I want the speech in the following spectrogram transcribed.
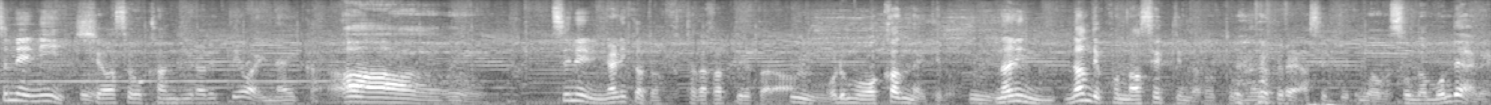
常に幸せを感じられてはいないから、常に何かと戦ってるから、うん。俺も分かんないけど、うん。何になんでこんな焦ってんだろうと思うくらい焦ってる。まあそんなもんだよね。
